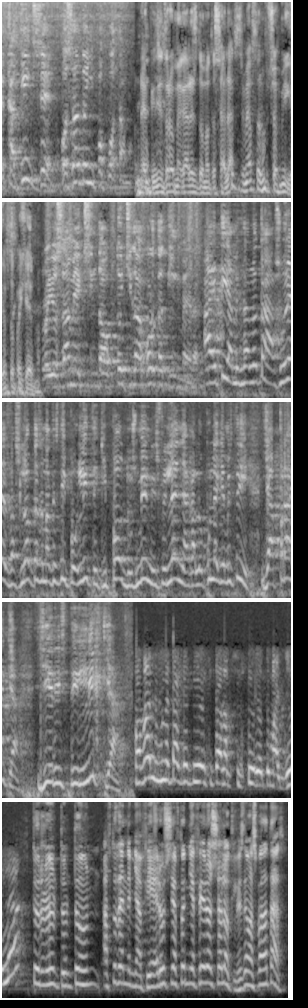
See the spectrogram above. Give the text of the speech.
Εκατήντησε ο σαν τον υποπόταμο. Ναι, επειδή τρώω μεγάλες ντοματοσαλάτες, με αυτό το ψωμί, γι' αυτό παχαίνω. Προϊωσάμε 68 κιλά χόρτα την ημέρα. Αετία, μυγδαλωτά, σουρές, βασιλόπτα ζεματιστή, πολίτικη, πόντους, μήνυ, φιλένια, γαλοπούλα γεμιστή, γιαπράκια, γυριστηλίχτια. Θα βάλεις μετά και τι έχει το αναψυκτήριο του Μαγκίνα. Τουρουν, τουν, τουν. Αυτό δεν είναι μια αφιέρωση, αυτό είναι μια αφιέρωση ολόκληρης. Δεν μας παρατάς.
